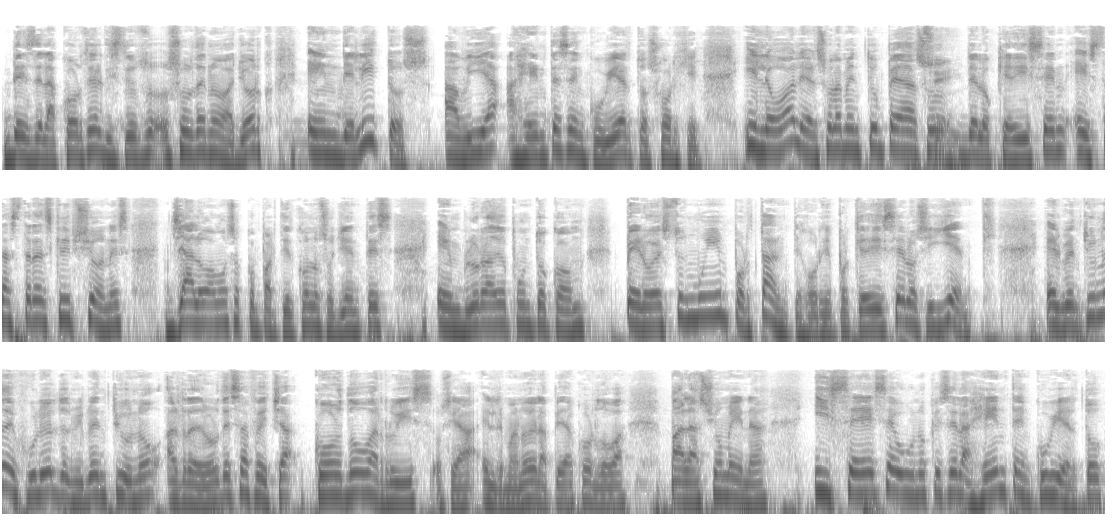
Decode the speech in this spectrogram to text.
desde la Corte del Distrito Sur de Nueva York, en delitos. Había agentes encubiertos, Jorge. Y le voy a leer solamente un pedazo de lo que dicen estas transcripciones, ya lo vamos a compartir con los oyentes en blurradio.com, pero esto es muy importante, Jorge, porque dice lo siguiente, el 21 de julio del 2021, alrededor de esa fecha, Córdoba Ruiz, o sea, el hermano de la Piedra Córdoba, Palacio Mena y CS1, que es el agente encubierto,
